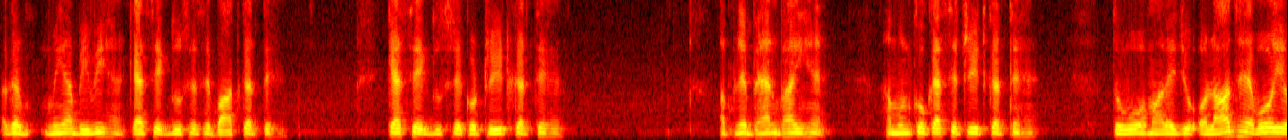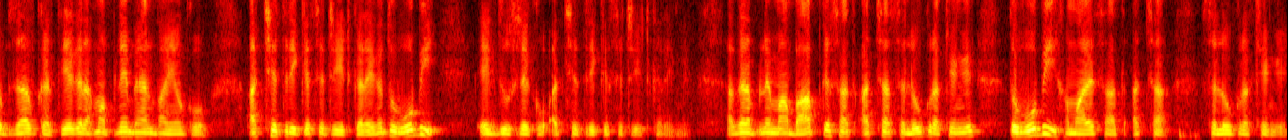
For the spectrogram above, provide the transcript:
اگر میاں بیوی ہیں، کیسے ایک دوسرے سے بات کرتے ہیں، کیسے ایک دوسرے کو ٹریٹ کرتے ہیں۔ اپنے بہن بھائی ہیں، ہم ان کو کیسے ٹریٹ کرتے ہیں؟ تو وہ ہمارے جو اولاد ہے وہ یہ آبزرو کرتی ہے اگر ہم اپنے بہن بھائیوں کو اچھے طریقے سے ٹریٹ کریں گے تو وہ بھی ایک دوسرے کو اچھے طریقے سے ٹریٹ کریں گے۔ اگر اپنے ماں باپ کے ساتھ اچھا سلوک رکھیں گے تو وہ بھی ہمارے ساتھ اچھا سلوک رکھیں گے۔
